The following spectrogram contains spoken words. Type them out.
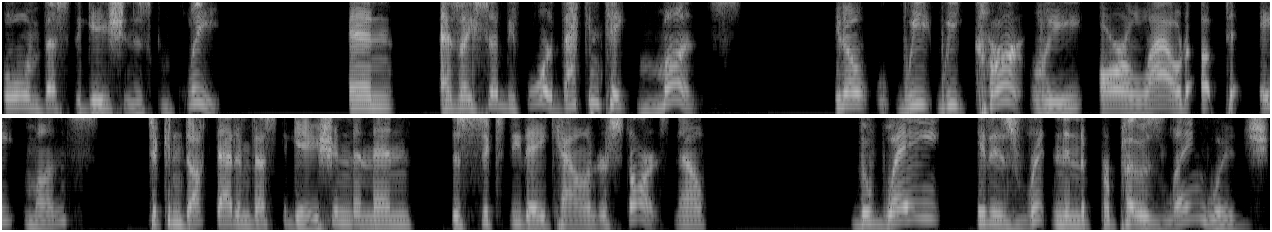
full investigation is complete. And as I said before, that can take months. You know, we we currently are allowed up to 8 months to conduct that investigation and then the 60-day calendar starts. Now, the way it is written in the proposed language,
